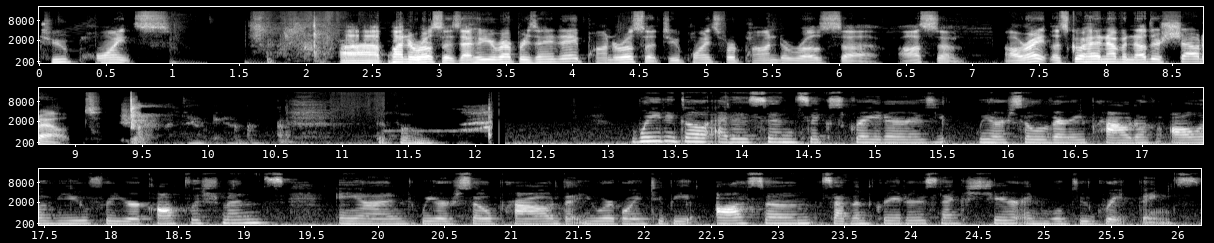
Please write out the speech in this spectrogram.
Two points. Uh, Ponderosa, is that who you're representing today? Ponderosa, two points for Ponderosa. Awesome. All right, let's go ahead and have another shout out. The phone. Way to go, Edison sixth graders. We are so very proud of all of you for your accomplishments, and we are so proud that you are going to be awesome seventh graders next year and will do great things.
